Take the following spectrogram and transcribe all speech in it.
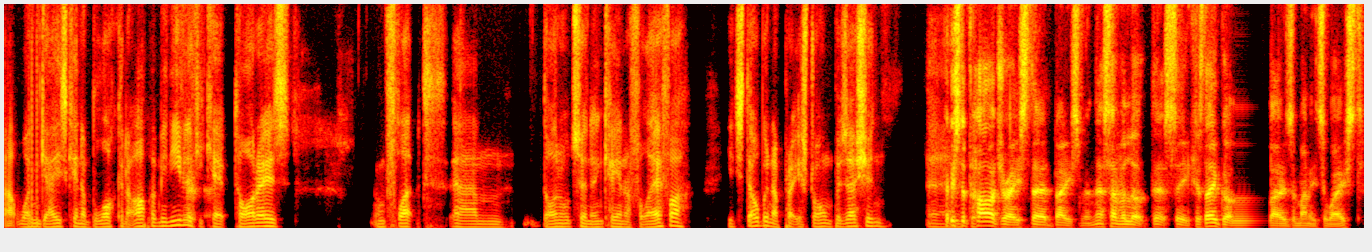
that one guy's kind of blocking it up. I mean, even if you kept Torres and flipped um, Donaldson and Kiner-Falefa, you'd still be in a pretty strong position. Who's the Padres third baseman? Let's have a look. Let's see, because they've got loads of money to waste.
